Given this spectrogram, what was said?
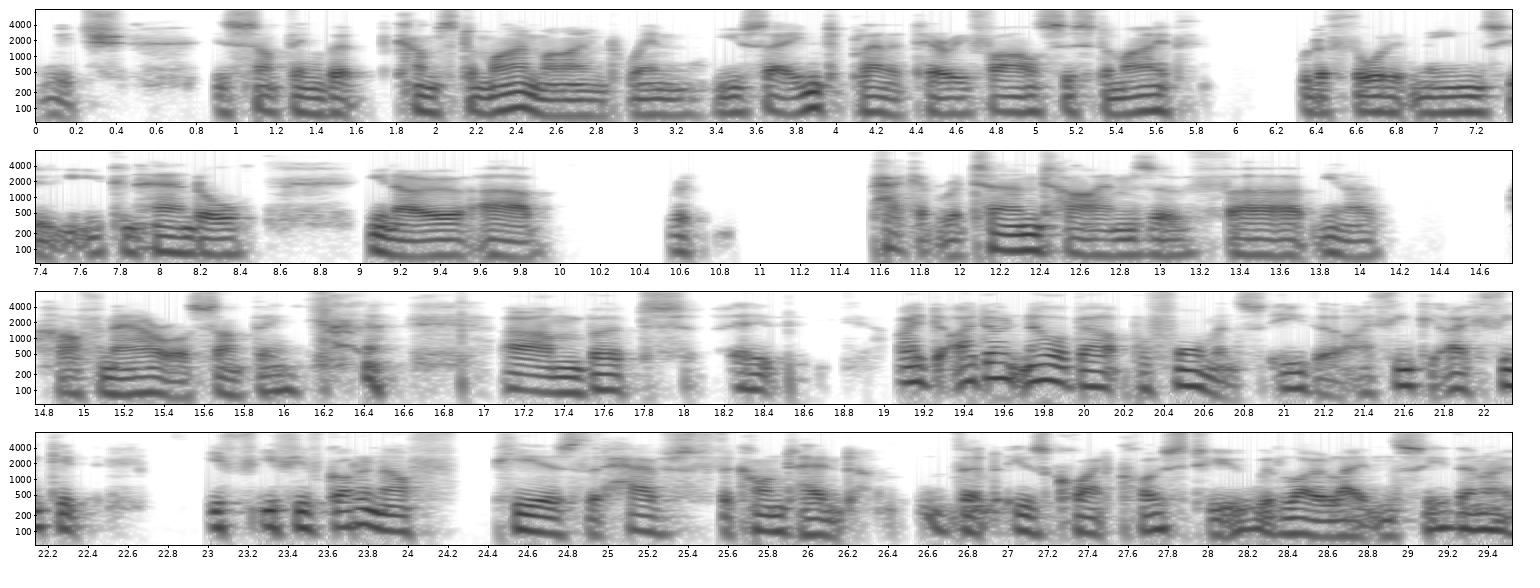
which is something that comes to my mind when you say interplanetary file system. I would have thought it means you, you can handle, you know, uh, re- packet return times of uh, you know half an hour or something. um, but it, I, I don't know about performance either. I think I think it if if you've got enough peers that have the content that is quite close to you with low latency, then I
